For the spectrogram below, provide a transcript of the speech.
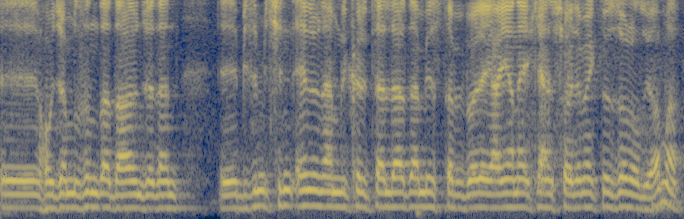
e, hocamızın da daha önceden e, bizim için en önemli kriterlerden birisi tabii böyle yan yanayken söylemek de zor oluyor ama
